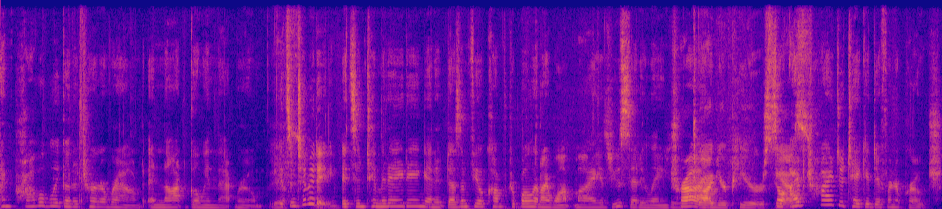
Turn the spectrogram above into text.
I'm probably going to turn around and not go in that room Yes. It's intimidating. it's intimidating and it doesn't feel comfortable and i want my as you said elaine tribe, Tribe your peers. so yes. i've tried to take a different approach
